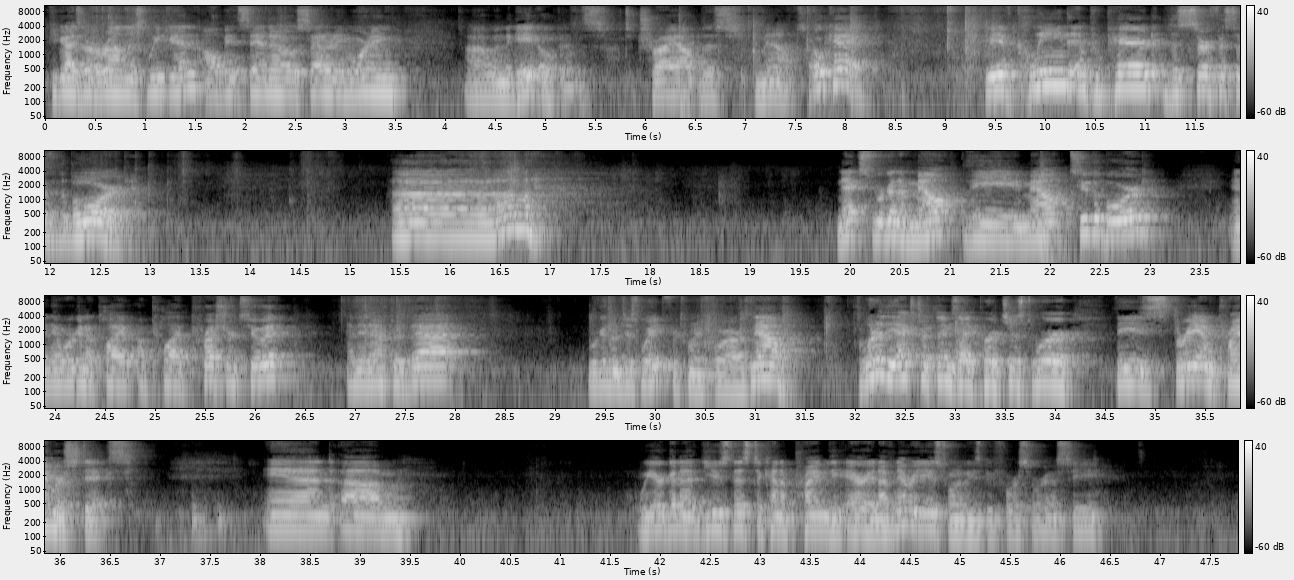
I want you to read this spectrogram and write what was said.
if you guys are around this weekend, I'll be at San O Saturday morning uh, when the gate opens to try out this mount. Okay, we have cleaned and prepared the surface of the board. Um, next, we're gonna mount the mount to the board and then we're gonna apply, apply pressure to it. And then after that, we're gonna just wait for 24 hours. Now, one of the extra things I purchased were these 3M primer sticks. And um, we are gonna use this to kind of prime the area. And I've never used one of these before, so we're gonna see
